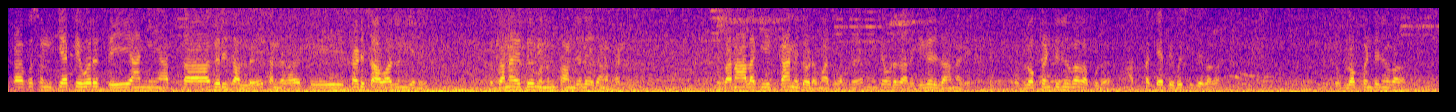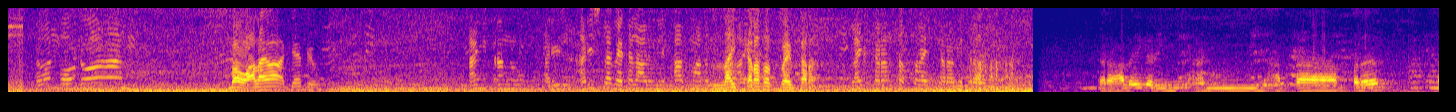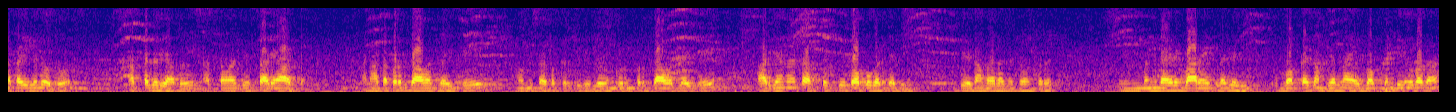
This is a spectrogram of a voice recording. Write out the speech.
सकाळपासून कॅफेवरच आहे आणि आत्ता घरी चाललो आहे संध्याकाळचे साडेसहा वाजून गेले. गाणं येतोय म्हणून थांबलेलं आहे गाण्यासाठी तो गाणं आला की एक काम आहे थोडं महत्त्वाचं मग तेवढं झालं की घरी जाणार आहे. तो ब्लॉग कंटिन्यू बघा पुढं. आत्ता कॅफे बशीच आहे बघा. तो ब्लॉग कंटिन्यू बघा. डॉन भाऊ डॉन. भाऊ आलाय बा कॅफे हाय मित्रांनो हरी हरीशला भेटायला आलो मी. खास माझा लाईक. करा सबस्क्राईब करा. लाईक करा सबस्क्राईब करा मित्रांनो. तर आलो आहे घरी आणि आत्ता परत सकाळी गेलो होतो. आत्ता घरी आलो आहे आत्ता वाजले साडेआठ. आणि आता परत गावात जायचे. मम्मी स्वयंपाक करते ते जेवण करून परत गावात जायचे. अर्जंट सार्थक ते टॉप उघडतात ते. तिथे थांबायला लागत जाऊन परत. मग डायरेक्ट बारा एकला घरी. ब्लॉक काय संपलेला नाही. ब्लॉक कंटिन्यू बघा.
